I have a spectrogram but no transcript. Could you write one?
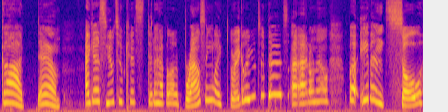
God damn. I guess YouTube Kids didn't have a lot of browsing like regular YouTube does. I, I don't know. But even so,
